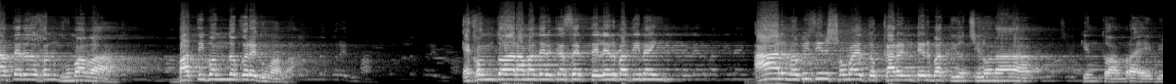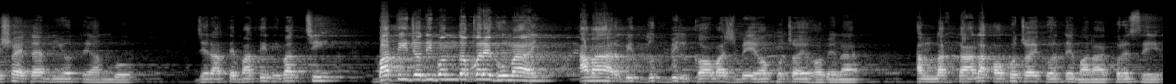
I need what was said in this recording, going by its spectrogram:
রাতের যখন ঘুমাবা বাতি বন্ধ করে ঘুমাবা। এখন তো আর আমাদের কাছে তেলের বাতি নাই। আর নবীজির সময় তো কারেন্টের বাতিও ছিল না। কিন্তু আমরা এই বিষয়টা নিয়তে আনব। যে রাতে বাতি নিবাচ্ছি, বাতি যদি বন্ধ করে ঘুমাই, আমার বিদ্যুৎ বিল কম আসবে, অপচয় হবে না। আল্লাহ তাআলা অপচয় করতে মানা করেছে।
